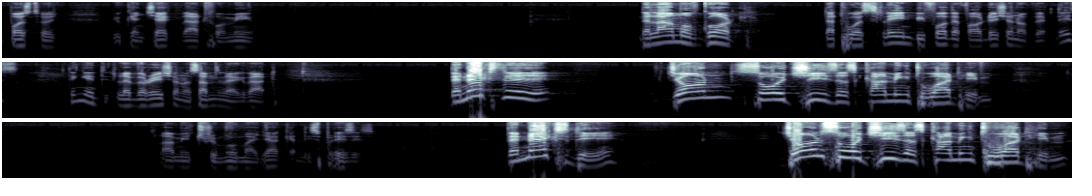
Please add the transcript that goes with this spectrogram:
Apostle, you can check that for me the Lamb of God that was slain before the foundation of the this I think it's Revelation or something like that. The next day, John saw Jesus coming toward him. Allow me to remove my jacket. This place is. The next day, John saw Jesus coming toward him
